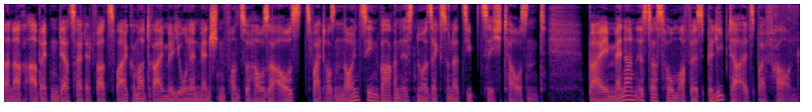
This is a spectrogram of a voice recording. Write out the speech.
Danach arbeiten derzeit etwa 2,3 Millionen Menschen von zu Hause aus. 2019 waren es nur 670.000. Bei Männern ist das Homeoffice beliebter als bei Frauen.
